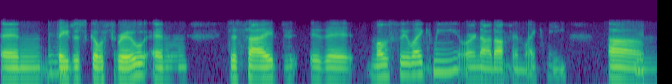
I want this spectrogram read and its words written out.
And they Mhm. just go through and decide is it mostly like me or not often like me. Um,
